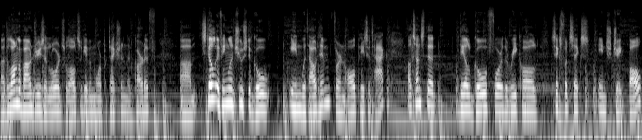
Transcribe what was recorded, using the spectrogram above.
Uh, the longer boundaries at Lords will also give him more protection than Cardiff. Um, still, if England choose to go in without him for an all-pace attack, I'll sense that they'll go for the recalled six foot six inch Jake Ball,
